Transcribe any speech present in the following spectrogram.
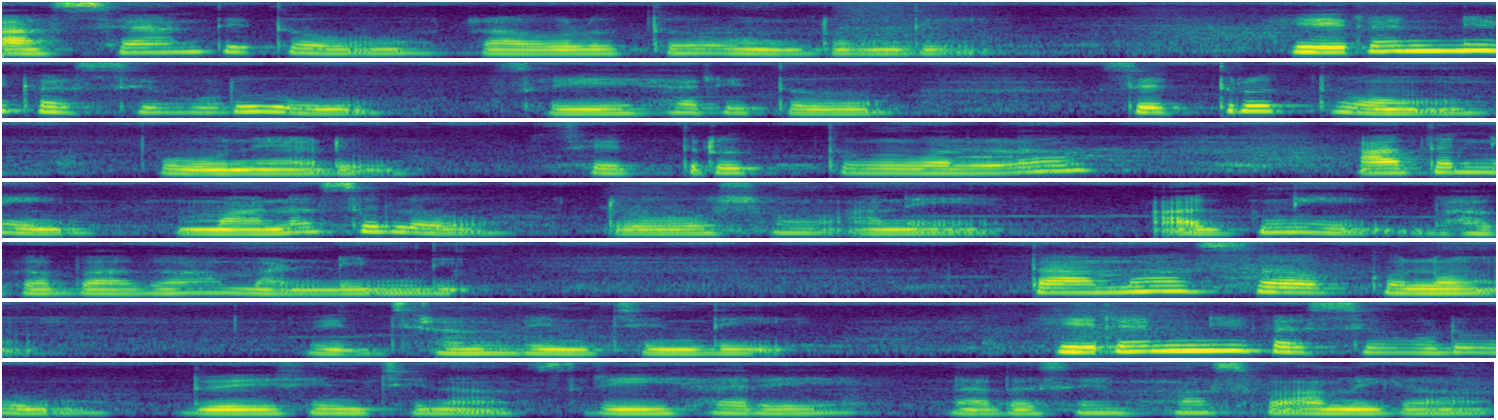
అశాంతితో రగులుతూ ఉంటుంది. హిరణ్యకశివుడు శ్రీహరితో శత్రుత్వం పూనాడు. శత్రుత్వం వల్ల అతని మనసులో రోషం అనే అగ్ని భగభగా మండింది. తమసగుణం విజృంభించింది. హిరణ్యకశివుడు ద్వేషించిన శ్రీహరే నరసింహస్వామిగా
